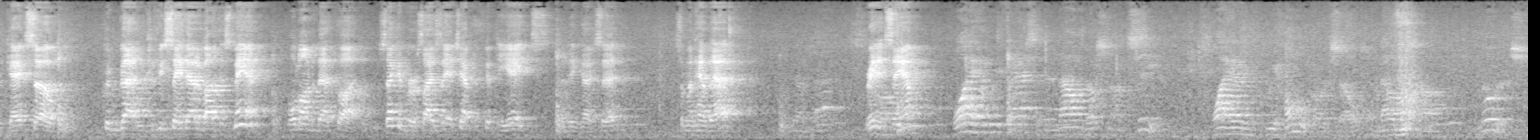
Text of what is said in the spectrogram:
Okay, so could, that, could we say that about this man? Hold on to that thought. Second verse, Isaiah chapter 58, I think I said. Someone have that? Read it, Sam. Why have we fasted and thou dost not see? Why have we humbled ourselves and thou dost not notice?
